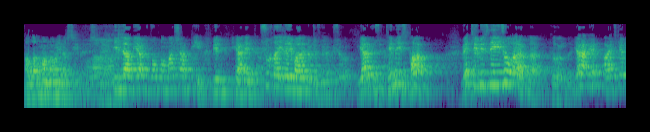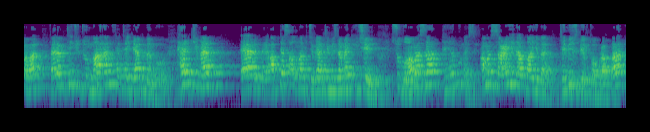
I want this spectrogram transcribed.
Allah'ım anlamayı nasip eylesin. İlla bir yerde toplanman şart değil. Bir yani şurada illa ibadet yapacaksın. Öyle bir şey yok. Yeryüzü temiz, pak ve temizleyici olarak da kılındı. Yani ayet-i kerime var. فَلَمْ تَجِدُوا مَاً فَتَيَمَّمُوا Her kime eğer e, abdest almak için veya temizlemek için su bulamazsa teyemmüm etsin. Ama sa'iden dayyiben temiz bir toprakla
